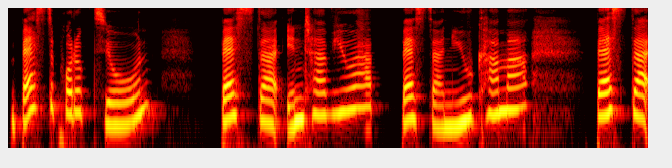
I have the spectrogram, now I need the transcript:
beste Produktion, bester Interviewer, bester Newcomer, bester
